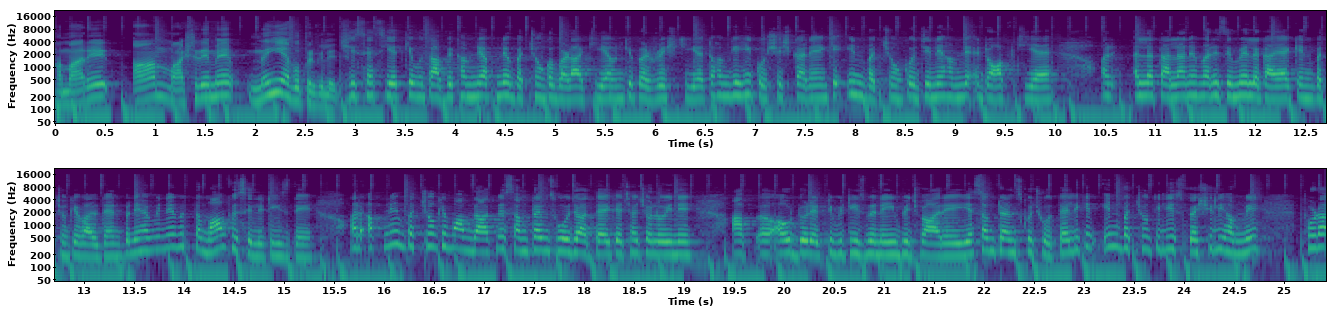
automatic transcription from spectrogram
हमारे आम माशरे में नहीं है वो प्रिविलेज जिस हैसियत के मुताबिक हमने अपने बच्चों को बड़ा किया है उनकी परवरिश की है तो हम यही कोशिश कर रहे हैं कि इन बच्चों को जिन्हें हमने अडॉप्ट किया है और अल्लाह ताला ने हमारे ज़िम्मे लगाया कि इन बच्चों के वालदेन बने, हम इन्हें तमाम फैसिलिटीज़ दें। और अपने बच्चों के मामला में समटाइम्स हो जाता है कि अच्छा चलो इन्हें आप आउटडोर एक्टिविटीज़ में नहीं भिजवा रहे, या समटाइम्स कुछ होता है, लेकिन इन बच्चों के लिए स्पेशली हमने थोड़ा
